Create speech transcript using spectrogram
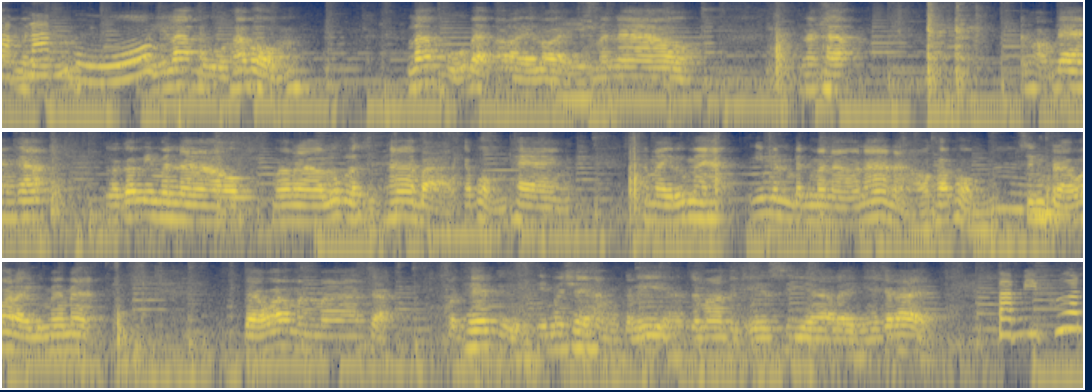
ลาบทำลาบหหมูมูมีลาบหมูครับผม ลาบหมูแบบอร่อยๆ มะนาวนะครับหอมแดงครับ แล้วก็มีมะนาว มะนาวลูกละ 15 บาทครับผมแพงทำไมรู้ไหมฮะ นี่มันเป็นมะนาวหน้าหนาวครับผม ซึ่งแปลว่าอะไรรู้ไหมแม่ แปลว่ามันมาจากประเทศอื่นที่ไม่ใช่ฮังการีอาจจะมาจากเอเชียอะไรอย่างเงี้ยก็ได้ แต่มีเพื่อน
